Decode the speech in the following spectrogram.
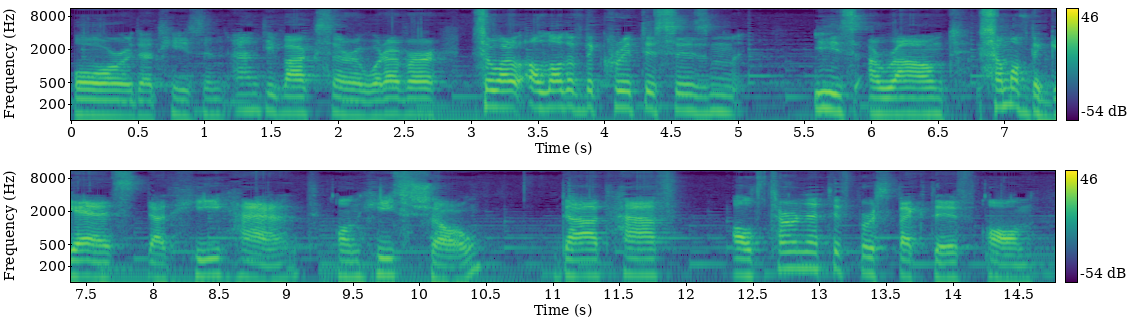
or that he's an anti vaxxer or whatever. So, a, a, lot of the criticism is around some of the guests that he had on his show that have alternative perspective on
